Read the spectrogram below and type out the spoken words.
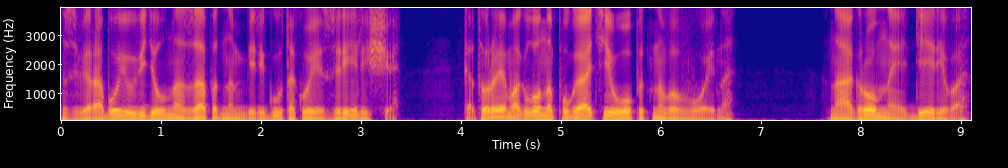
Зверобой увидел на западном берегу такое зрелище, которое могло напугать и опытного воина. На огромное дерево,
